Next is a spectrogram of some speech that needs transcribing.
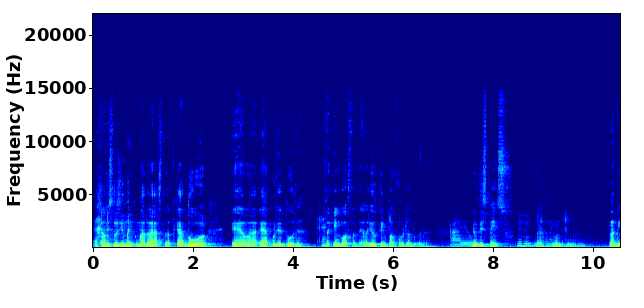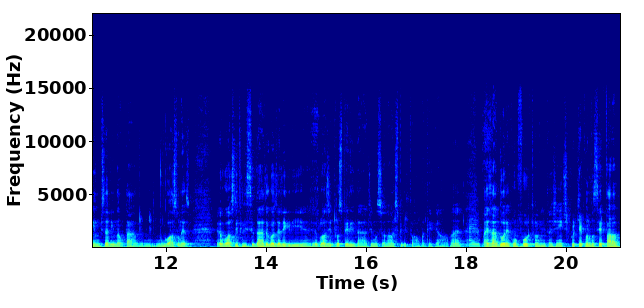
É uma mistura de mãe com madrasta. Porque a dor, ela é acolhedora é. para quem gosta dela. Eu tenho pavor da dor, né? Ah, eu... eu dispenso. Uhum, né? Para mim não precisa vir não, tá? Não gosto mesmo. Eu gosto de felicidade, eu gosto de alegria, eu Sim. gosto de prosperidade emocional, espiritual, material, né? É Mas a dor é conforto para muita gente, porque quando você fala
